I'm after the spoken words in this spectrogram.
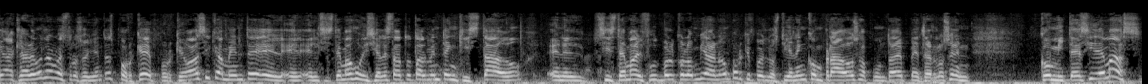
eh, aclarémosle a nuestros oyentes por qué. Porque básicamente el, el- el sistema judicial está totalmente enquistado en el sistema del fútbol colombiano porque pues los tienen comprados a punta de meterlos en comités y demás.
